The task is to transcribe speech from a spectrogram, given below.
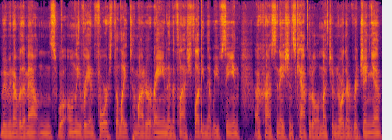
moving over the mountains will only reinforce the light to moderate rain and the flash flooding that we've seen across the nation's capital and much of northern Virginia.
